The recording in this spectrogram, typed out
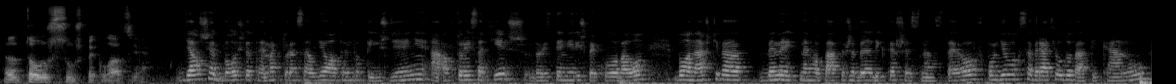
e, to už sú špekulácie. Ďalšia dôležitá téma, ktorá sa udiala tento týždeň a o ktorej sa tiež do istej miery špekulovalo, bola návšteva bemeritného pápeža Benedikta XVI. V pondelok sa vrátil do Vatikánu,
